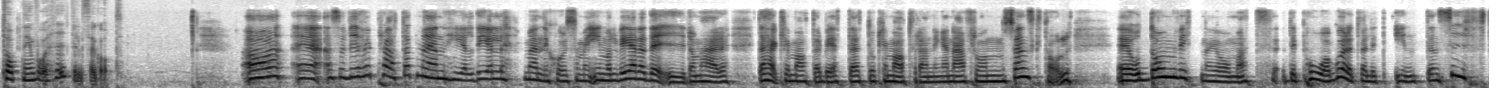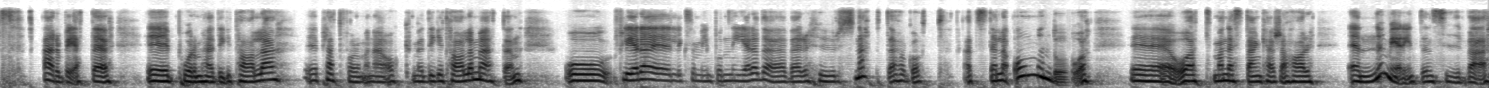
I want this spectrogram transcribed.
toppnivå hittills har gått? Ja, eh, alltså vi har pratat med en hel del människor som är involverade i de här, det här klimatarbetet och klimatförhandlingarna från svenskt håll. Eh, och de vittnar ju om att det pågår ett väldigt intensivt arbete eh, på de här digitala eh, plattformarna och med digitala möten. Och flera är liksom imponerade över hur snabbt det har gått att ställa om ändå och att man nästan kanske har ännu mer intensiva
